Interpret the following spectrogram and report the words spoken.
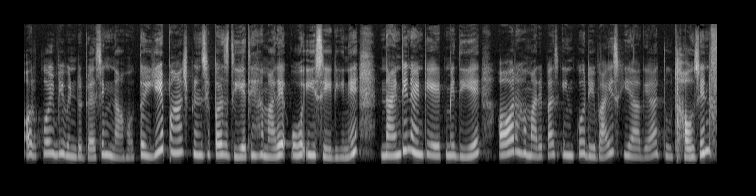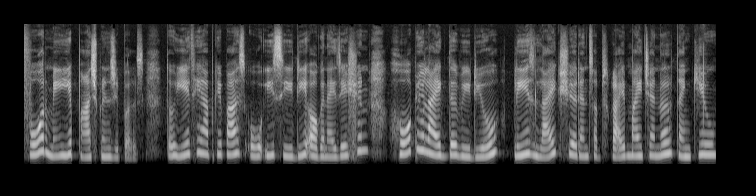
और कोई भी विंडो ड्रेसिंग ना हो। तो ये पाँच प्रिंसिपल्स दिए थे हमारे ओईसीडी ने। 1998 में दिए और हमारे पास इनको रिवाइज किया गया 2004 में ये पाँच प्रिंसिपल्स तो ये थे आपके पास OECD organisation hope you like the video please like share and subscribe my channel thank you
